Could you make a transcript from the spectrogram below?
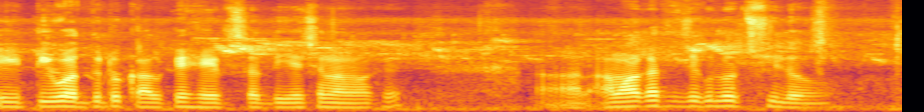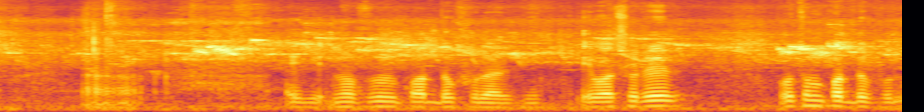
এই টিউবার দুটো কালকে হেড স্যার দিয়েছেন আমাকে। আর আমার কাছে যেগুলো ছিল এই যে নতুন পদ্ম ফুল আর কি, এবছরের প্রথম পদ্ম ফুল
